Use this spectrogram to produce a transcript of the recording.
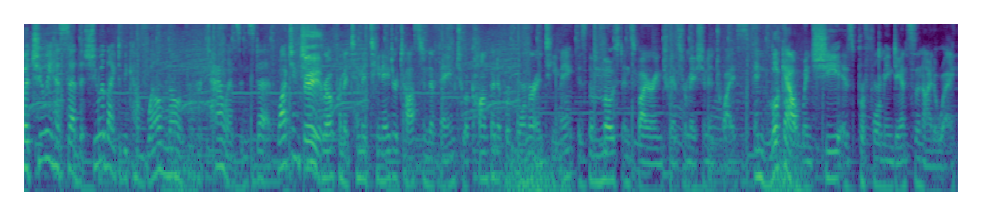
But Tzuyu has said that she would like to become well known for her talents instead. Watching Tzuyu grow from a timid teenager tossed into fame to a confident performer and teammate is the most inspiring transformation in Twice. And look out when she is performing Dance the Night Away.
